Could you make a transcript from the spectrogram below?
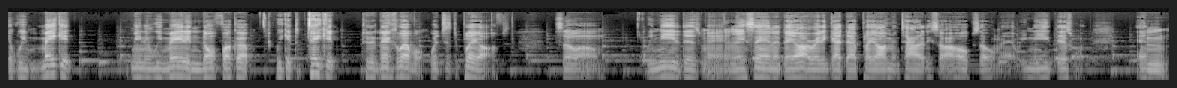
if we make it, meaning we made it and don't fuck up, we get to take it to the next level, which is the playoffs. So um, we need this, man. And they saying that they already got that playoff mentality, so I hope so, man. We need this one. And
